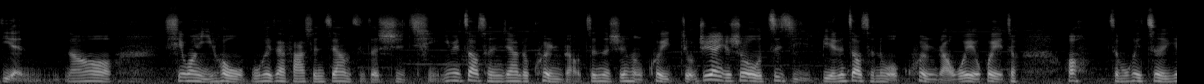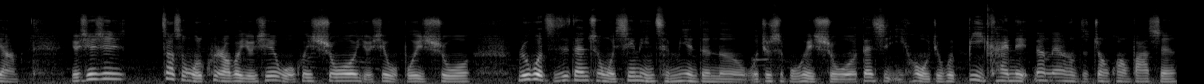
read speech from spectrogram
点，然后希望以后我不会再发生这样子的事情，因为造成人家的困扰真的是很愧疚。就像有时候我自己别人造成了我困扰，我也会就哦，怎么会这样？有些是造成我的困扰吧，有些我会说，有些我不会说。如果只是单纯我心灵层面的呢，我就是不会说，但是以后我就会避开那那那样子状况发生。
